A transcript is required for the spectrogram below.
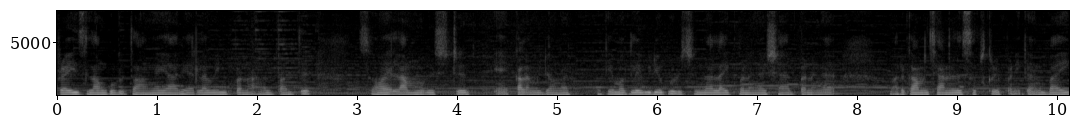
ப்ரைஸ்லாம் கொடுத்தாங்க. யார் யாரெல்லாம் வின் பண்ணாங்கன்னு பார்த்து ஸோ எல்லாம் முடிச்சுட்டு கிளம்பிட்டோங்க. ஓகே மக்களே வீடியோ பிடிச்சிருந்தா லைக் பண்ணுங்கள் ஷேர் பண்ணுங்கள் மறக்காமல் சேனலை சப்ஸ்கிரைப் பண்ணிக்கோங்க. பாய்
